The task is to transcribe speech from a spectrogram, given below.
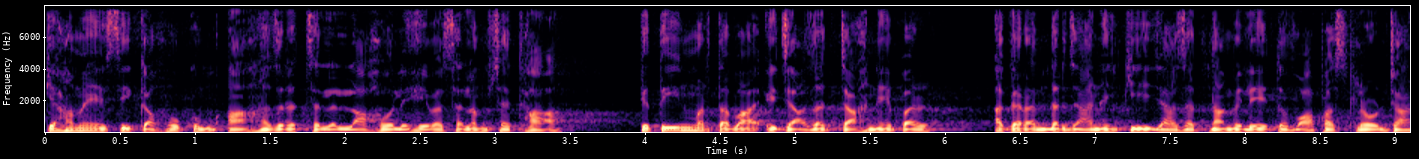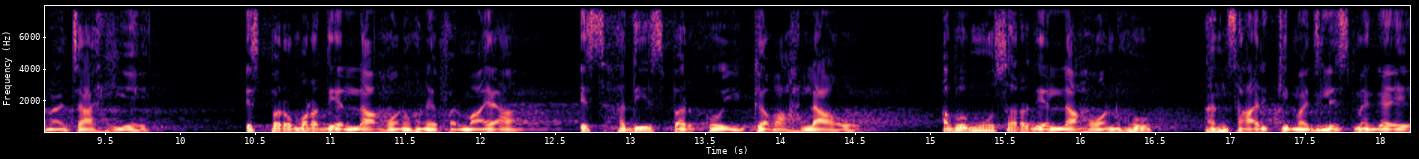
کہ ہمیں اسی کا حکم آ حضرت صلی اللہ علیہ وسلم سے تھا کہ تین مرتبہ اجازت چاہنے پر اگر اندر جانے کی اجازت نہ ملے تو واپس لوٹ جانا چاہیے۔ اس پر عمر رضی اللہ عنہ نے فرمایا، اس حدیث پر کوئی گواہ لاؤ۔ ابو موسیٰ رضی اللہ عنہ انصار کی مجلس میں گئے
